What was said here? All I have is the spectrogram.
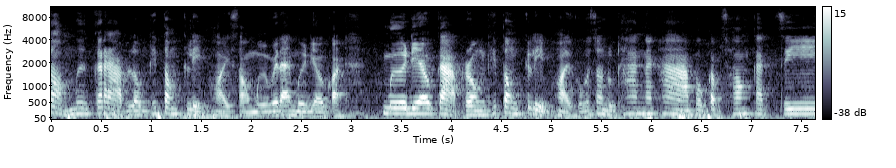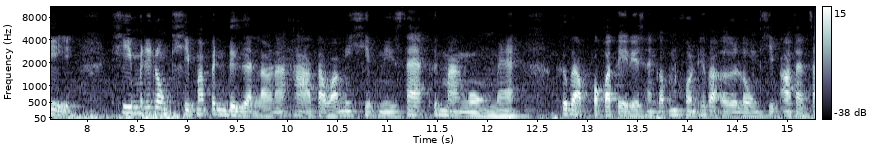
สองมือกราบลงที่ตรงกลีบหอยสองมือไม่ได้มือเดียวก่อน มือเดียวกราบลงที่ตรงกลีบหอยคุณผู้ชมทุกท่านนะคะพบกับช่องกัจจี้ที่ไม่ได้ลงคลิปมาเป็นเดือนแล้วนะคะ แต่ว่ามีคลิปนี้แทรกขึ้นมางงไหมคือแบบปกติดิฉันก็เป็นคนที่แบบเออลงคลิปเอาแต่ใจ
